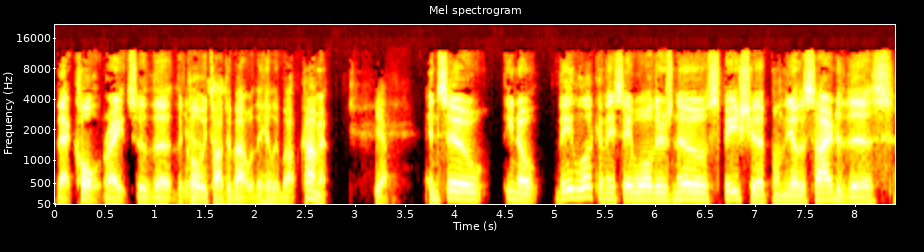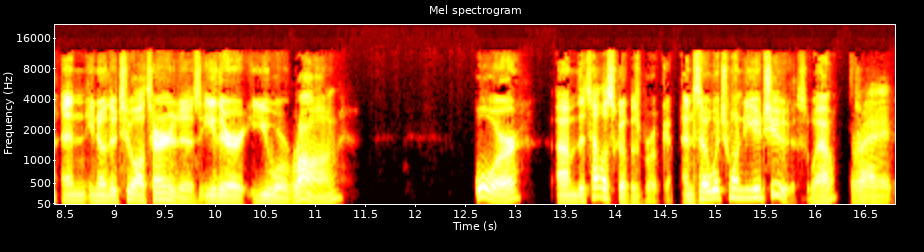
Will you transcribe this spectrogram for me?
that cult, right? So the the yes. cult we talked about with the Hale Bopp comet. Yeah. And so, you know, they look and they say, well, there's no spaceship on the other side of this. And, you know, there are two alternatives. Either you were wrong or um, the telescope is broken. And so which one do you choose? Well, right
